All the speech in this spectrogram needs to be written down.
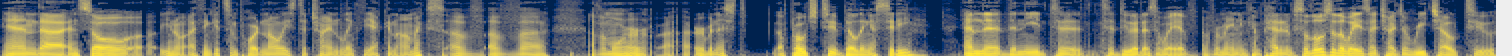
and uh, and so uh, you know, I think it's important always to try and link the economics of of uh, of a more uh, urbanist approach to building a city and the the need to to do it as a way of, of remaining competitive. So those are the ways I tried to reach out to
